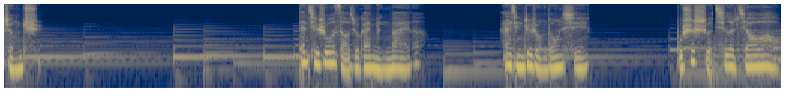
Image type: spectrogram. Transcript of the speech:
争取。但其实我早就该明白的，爱情这种东西，不是舍弃了骄傲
